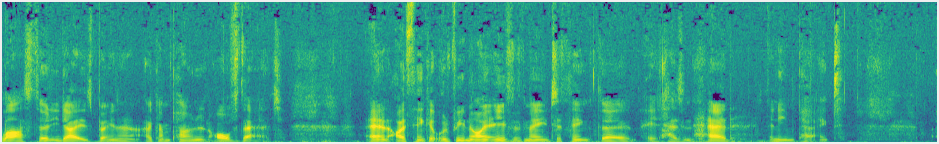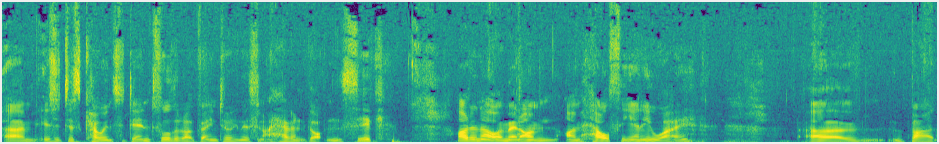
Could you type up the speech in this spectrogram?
last 30 days been a, a, component of that. And I think it would be naive of me to think that it hasn't had an impact. Um, is it just coincidental that I've been doing this and I haven't gotten sick? I don't know. I mean, I'm I'm healthy anyway, uh, but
